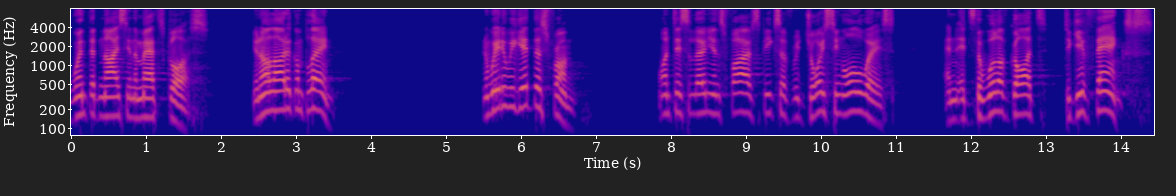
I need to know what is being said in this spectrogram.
went that nice in the maths class. You're not allowed to complain. And where do we get this from? 1 Thessalonians 5 speaks of rejoicing always, and it's the will of God to give thanks.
